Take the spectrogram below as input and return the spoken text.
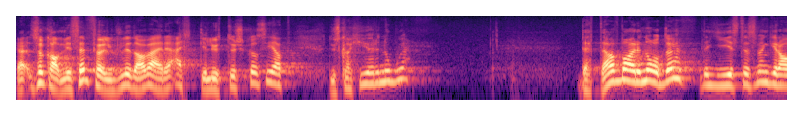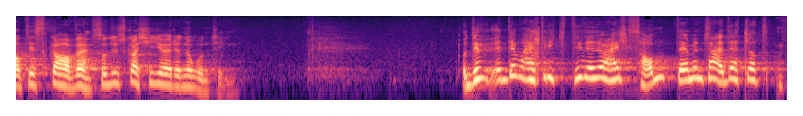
Ja, så kan vi selvfølgelig da være erkelutherske og si at du skal ikke gjøre noe. Dette er bare nåde. Det gis det som en gratis gave, så du skal ikke gjøre noen ting. Og det, det var helt riktig, det, det var helt sant, det, men så er det et eller annet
